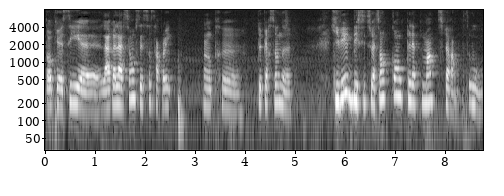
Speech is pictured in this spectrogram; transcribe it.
Donc, c'est la relation, c'est ça, ça peut être entre deux personnes qui vivent des situations complètement différentes. Ou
